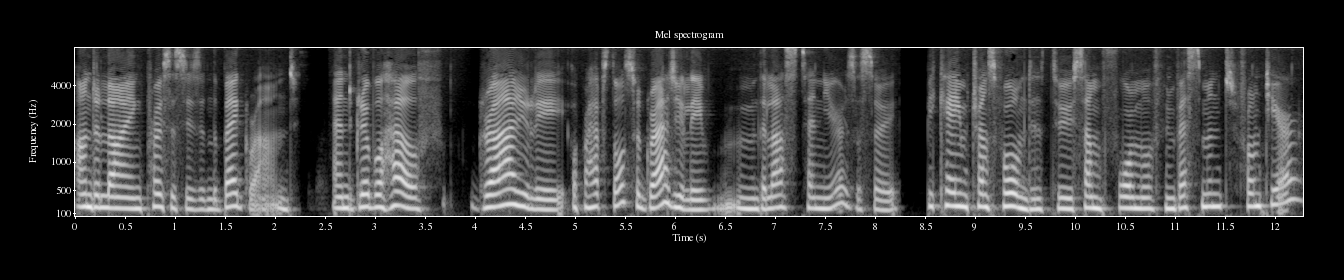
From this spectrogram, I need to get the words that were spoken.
underlying processes in the background. And global health gradually, or perhaps also gradually, in the last 10 years or so, became transformed into some form of investment frontier.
